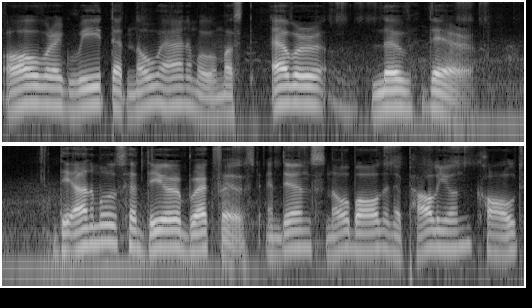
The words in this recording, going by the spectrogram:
All were agreed that no animal must ever live there. The animals had their breakfast, and then Snowball and Napoleon called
